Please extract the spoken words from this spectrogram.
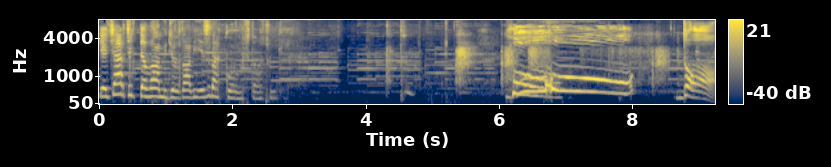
Geçersek devam ediyoruz abi. 7 dakika olmuş daha çünkü. Da.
